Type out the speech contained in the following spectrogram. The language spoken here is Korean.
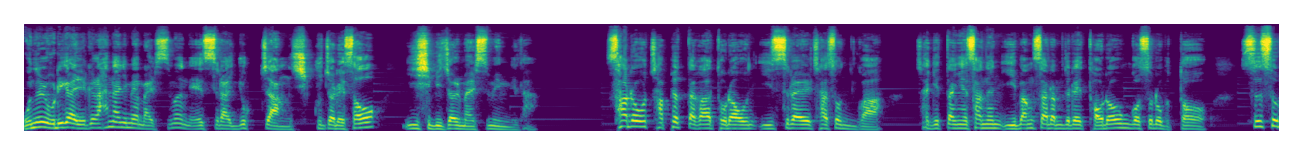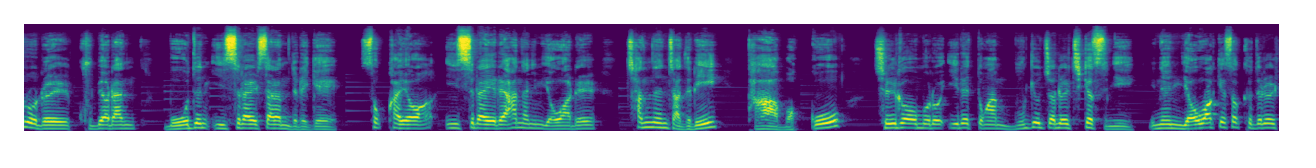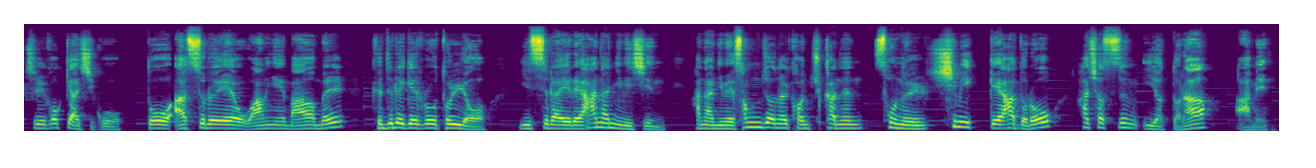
오늘 우리가 읽을 하나님의 말씀은 에스라 6장 19절에서 22절 말씀입니다. 사로 잡혔다가 돌아온 이스라엘 자손과 자기 땅에 사는 이방 사람들의 더러운 것으로부터 스스로를 구별한 모든 이스라엘 사람들에게 속하여 이스라엘의 하나님 여호와를 찾는 자들이 다 먹고 즐거움으로 이랫동안 무교절을 지켰으니 이는 여호와께서 그들을 즐겁게 하시고 또 아수르의 왕의 마음을 그들에게로 돌려 이스라엘의 하나님이신 하나님의 성전을 건축하는 손을 힘있게 하도록 하셨음이었더라. 아멘.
